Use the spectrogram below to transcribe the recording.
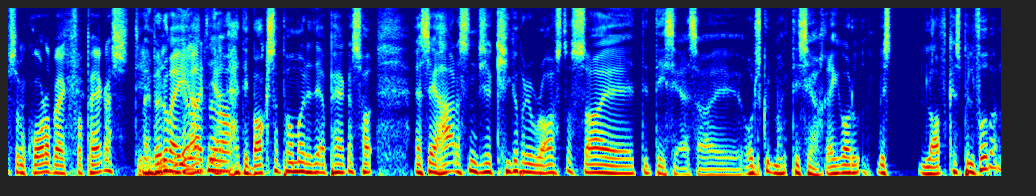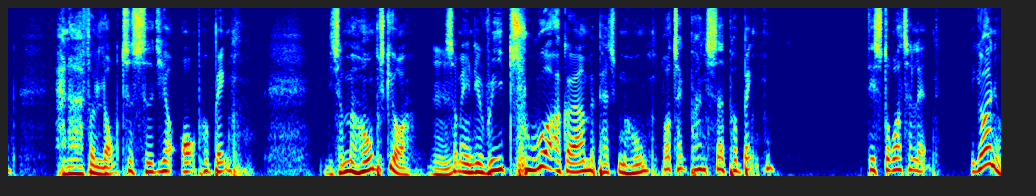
som quarterback for Packers? Det Men ved du hvad, jeg, jeg, det vokser på mig, det der Packers hold. Altså, jeg har det sådan, hvis jeg kigger på det roster, så øh, det, det ser altså, øh, undskyld mig, det ser rigtig godt ud, hvis Love kan spille fodbold. Han har fået lov til at sidde de her år på bænken. Ligesom med Holmes gjorde, mm. som Andy Reid turde at gøre med Patrick Mahomes. Prøv at tænke på, at han sad på bænken. Det er store talent. Det gjorde han jo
